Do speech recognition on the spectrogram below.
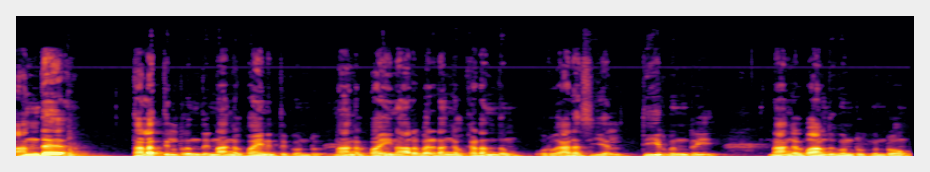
அந்த தளத்திலிருந்து நாங்கள் பயணித்து கொண்டு நாங்கள் பதினாறு வருடங்கள் கடந்தும் ஒரு அரசியல் தீர்வின்றி நாங்கள் வாழ்ந்து கொண்டிருக்கின்றோம்.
